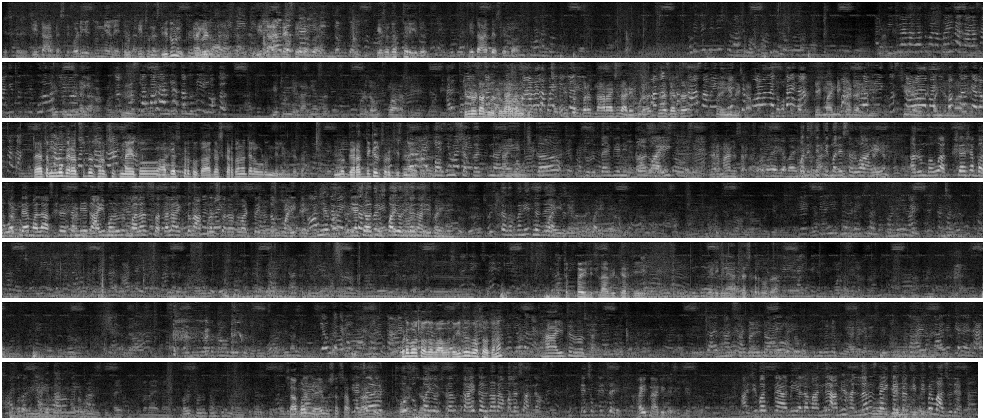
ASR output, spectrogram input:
इथं अभ्यास. इथूनच इथून इथं अभ्यास करतो याचं दप्तर आहे इथं इथं अभ्यास करतो. इथून नेलं आणि असं पुढे जाऊन वावरात. तिकडे टाकलं होतं वावरामध्ये तिथून परत नारळाची झाडे पुढं तिथं त्याचं हे भेटलं. एक मांडी कट झालेली शिऱ्यावरती पंजाला मारली तर आता मुलं घरात सुद्धा सुरक्षित नाही तो अभ्यास करत होता. अभ्यास करताना त्याला ओढून दिले. म्हणजे आता मुलं घरात देखील सुरक्षित नाही. आहेत. बघू शकत नाही. इतकं दुर्दैवी आणि इतकं वाईट परिस्थितीमध्ये सर्व आहे. अरुण भाऊ अक्षरशः भगवत नाही मला. अक्षरशः मी एक आई म्हणून मला स्वतःला एकदम आक्रोश करावं वाटतं. एकदम वाईट आहे. याच्यावरती उपाययोजना झाली पाहिजे. खूप वाईट आहे खूप वाईट आहे. इथं पहिलीतला विद्यार्थी या ठिकाणी अभ्यास करत होता. कुठे बसला होता बाबा तो इथेच बसला होता ना? हा इथंच होता. सापडलंय उसात सापडलं याचा ठोस उपाययोजना काय करणार आम्हाला सांगा. हे चुकीचं आहे. आहेत ना अधिकारी. अजिबात नाही आम्ही याला मान्य आम्ही हलणारच नाही इकडनं. किती पण वाजू द्या आता.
